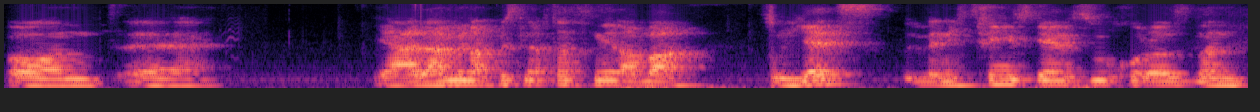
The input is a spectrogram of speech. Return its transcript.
Und äh, ja, da haben wir noch ein bisschen öfter trainiert, aber so jetzt, wenn ich Trainingsgames suche oder so, dann,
